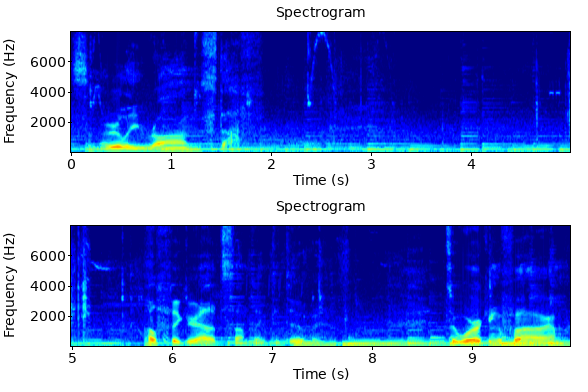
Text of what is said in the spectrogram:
some early wrong stuff. I'll figure out something to do with. It's a working farm.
